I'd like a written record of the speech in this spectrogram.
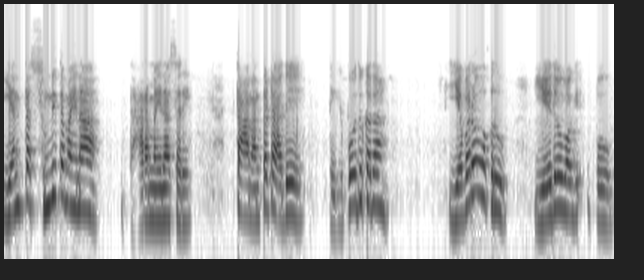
ఎంత సున్నితమైన దారమైనా సరే తానంతటా అదే తెగిపోదు కదా. ఎవరో ఒకరు ఏదో వైపు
